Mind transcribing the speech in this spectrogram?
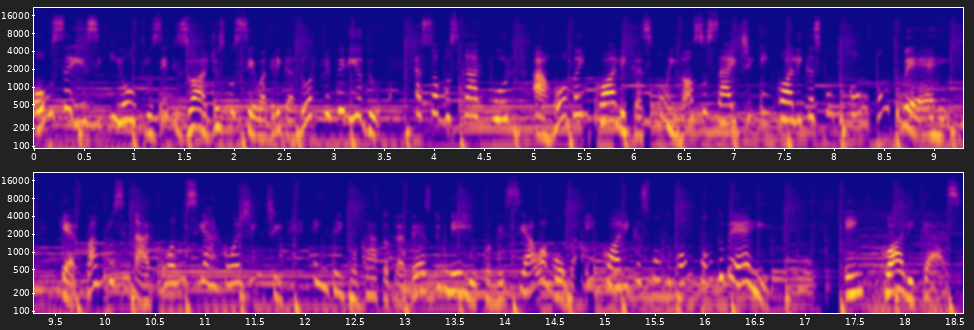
Ouça esse e outros episódios no seu agregador preferido. É só buscar por arroba Encólicas ou em nosso site encólicas.com.br. Quer patrocinar ou anunciar com a gente? Entre em contato através do e-mail comercial arroba encólicas.com.br. Encólicas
